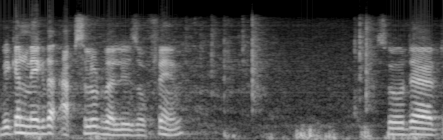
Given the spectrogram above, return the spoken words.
we can make the absolute values of frame so that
